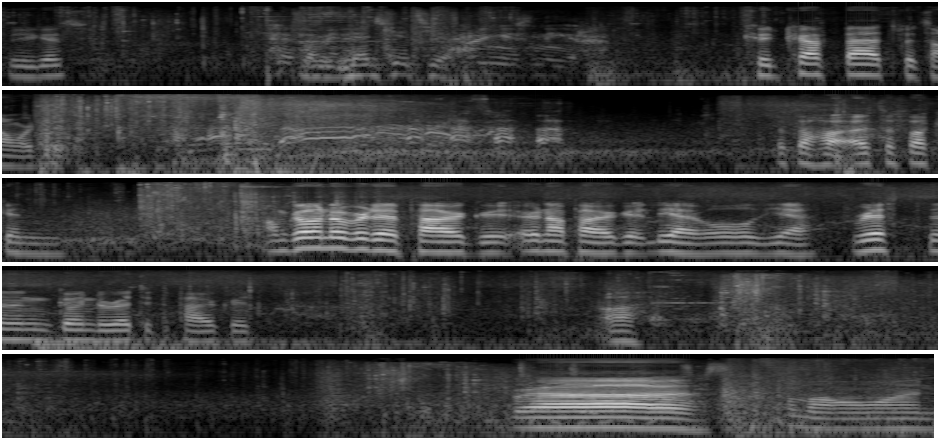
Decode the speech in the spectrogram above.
For you guys? Half a Med kit here. Ring is near. Could craft bats, but it's not worth it. That's a hot. That's a fucking. I'm going over to power grid or not power grid. Yeah, well, yeah, rift and then going to rotate the power grid. Ah. Bruh, come on.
